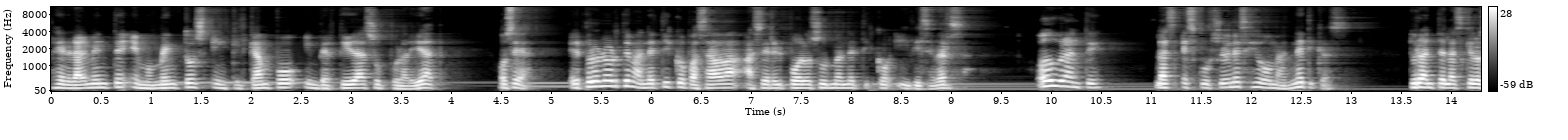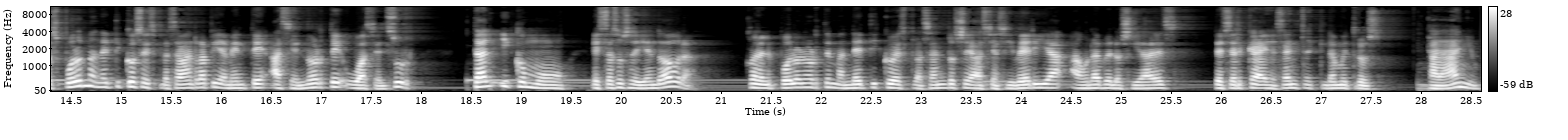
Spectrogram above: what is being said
generalmente en momentos en que el campo invertía su polaridad, o sea, el polo norte magnético pasaba a ser el polo sur magnético y viceversa, o durante las excursiones geomagnéticas, durante las que los polos magnéticos se desplazaban rápidamente hacia el norte o hacia el sur, tal y como está sucediendo ahora, con el polo norte magnético desplazándose hacia Siberia a unas velocidades de cerca de 60 kilómetros cada año.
